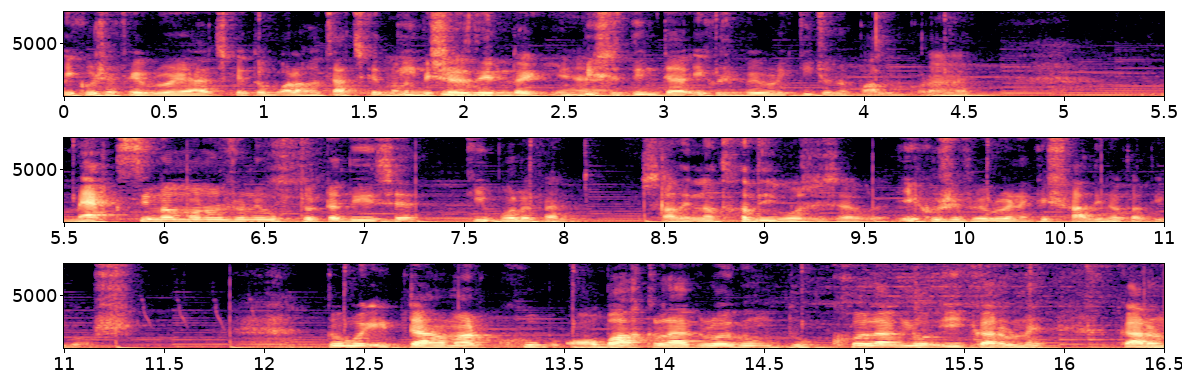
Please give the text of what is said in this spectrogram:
একুশে ফেব্রুয়ারি আজকে। তো বলা হচ্ছে আজকে মানে বিশেষ দিনটা হ্যাঁ। বিশেষ দিনটা একুশে ফেব্রুয়ারি কি জন্য পালন করা হয়? ম্যাক্সিমাম মানুষজনই উত্তরটা দিয়েছে। কি বলে ফেল স্বাধীনতা দিবস হিসাবে। একুশে ফেব্রুয়ারি নাকি স্বাধীনতা দিবস। তো এটা আমার খুব অবাক লাগল এবং দুঃখ লাগল এই কারণে। কারণ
